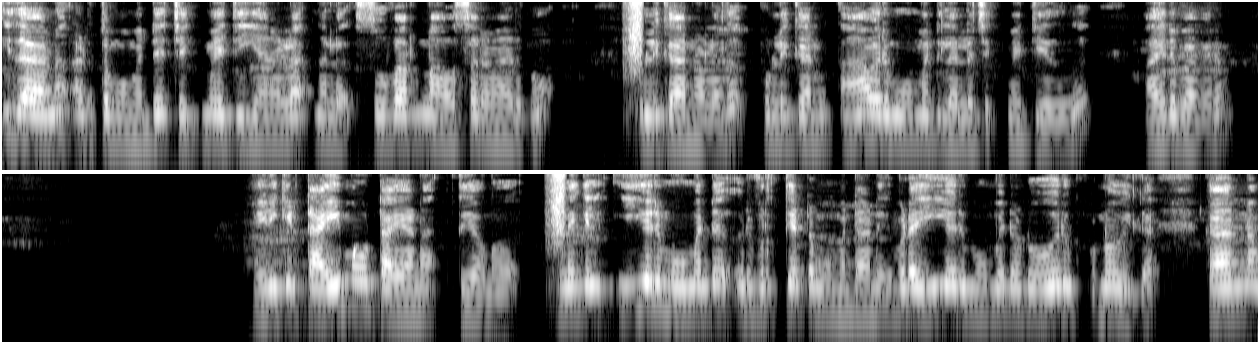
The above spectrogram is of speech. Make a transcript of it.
ഇതാണ് അടുത്ത മൂമെന്റ് ചെക്ക് മേറ്റ് ചെയ്യാനുള്ള നല്ല സുവർണ അവസരമായിരുന്നു പുള്ളിക്കാരനുള്ളത്. പുള്ളിക്കാരൻ ആ ഒരു മൂമെന്റിലല്ല ചെക്ക് മേറ്റ് ചെയ്തത്. അതിന് പകരം എനിക്ക് ടൈം ഔട്ടായാണ് തീർന്നത്. അല്ലെങ്കിൽ ഈ ഒരു മൂവ്മെന്റ് ഒരു വൃത്തികെട്ട മൂവ്മെന്റാണ് ഇവിടെ ഈ ഒരു മൂവ്മെന്റ് കൊണ്ട് ഒരു ഗുണവുമില്ല കാരണം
